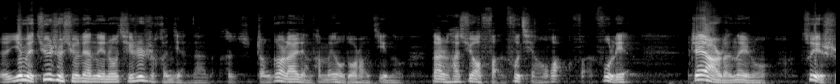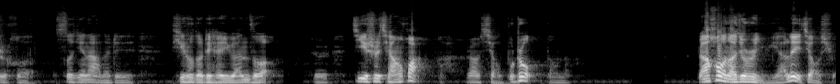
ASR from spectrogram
呃，因为军事训练内容其实是很简单的，呃，整个来讲它没有多少技能，但是它需要反复强化、反复练，这样的内容最适合斯金纳的这提出的这些原则，就是即时强化啊，然后小步骤等等。然后呢，就是语言类教学，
